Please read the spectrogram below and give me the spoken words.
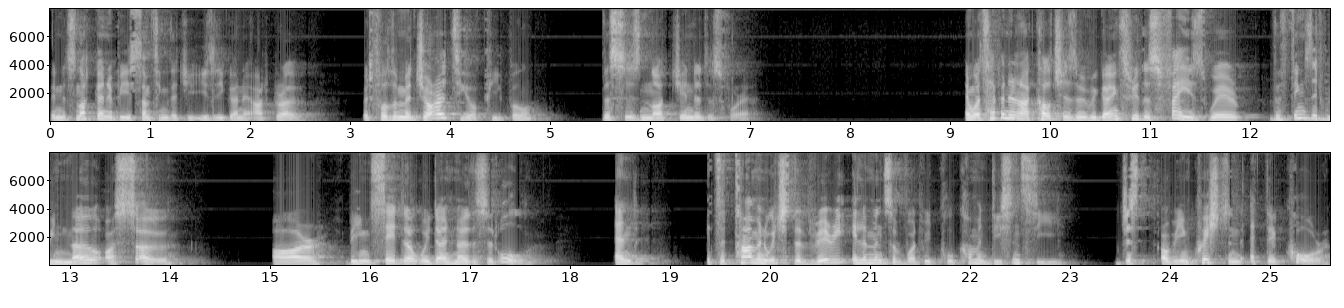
then it's not going to be something that you're easily going to outgrow. But for the majority of people, this is not gender dysphoria. And what's happened in our culture is we're going through this phase where the things that we know are so are being said that we don't know this at all. And it's a time in which the very elements of what we call common decency just are being questioned at their core.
